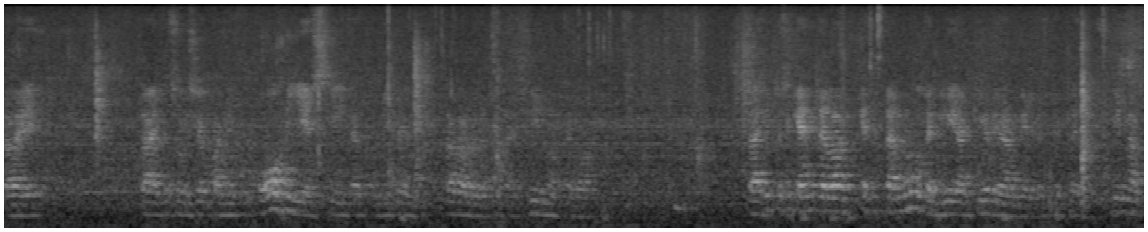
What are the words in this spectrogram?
Tai, tai että se olisi jopa niin kuin ohje siitä, että miten taloudella pitäisi hinnoitella. Tai sitten se käsitellään, käsitetään muuten liian kirjaimellisesti, että hinnat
